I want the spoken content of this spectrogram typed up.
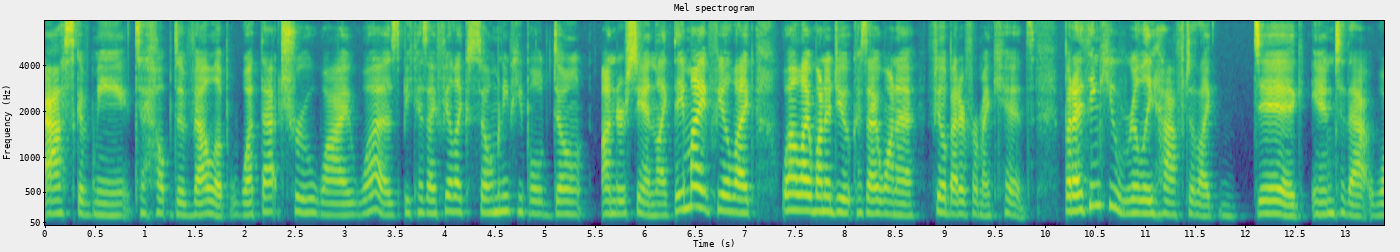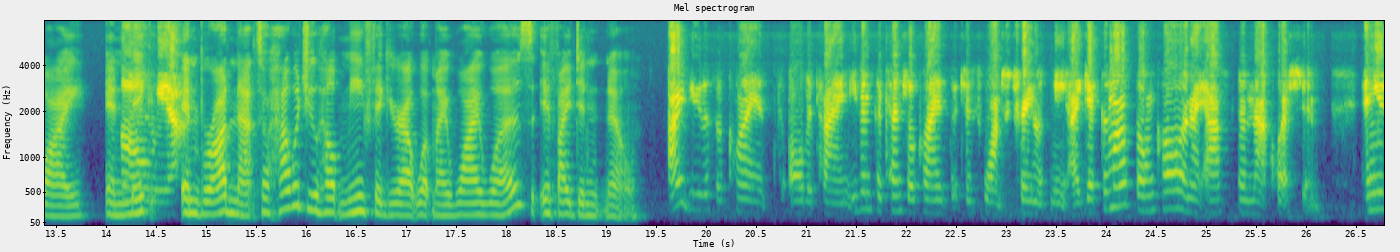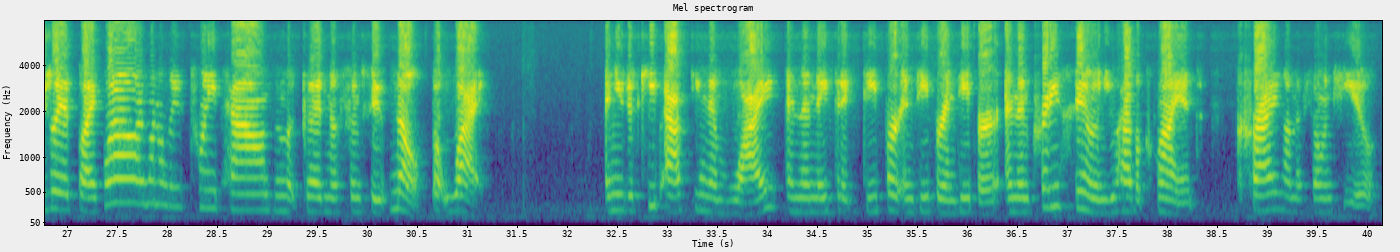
ask of me to help develop what that true why was because I feel like so many people don't understand. Like they might feel like, well, I want to do it because I want to feel better for my kids. But I think you really have to like dig into that why and Oh, make yeah. and broaden that. So how would you help me figure out what my why was if I didn't know? I do this with clients all the time, even potential clients that just want to train with me. I get them on a phone call and I ask them that question. And usually it's like, well, I want to lose 20 pounds and look good in a swimsuit. No, but why? And you just keep asking them why, and then they dig deeper and deeper and deeper. And then pretty soon you have a client crying on the phone to you,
